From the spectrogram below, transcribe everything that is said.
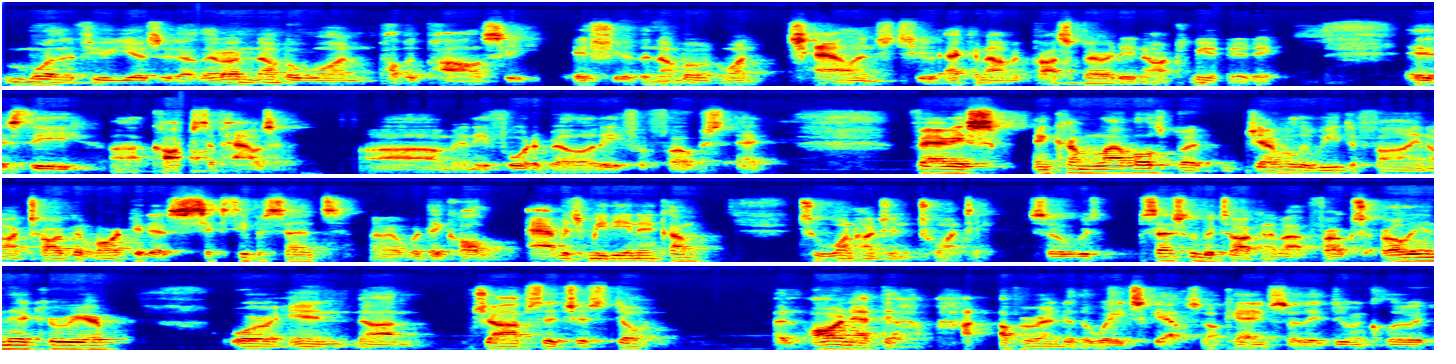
more than a few years ago that our number one public policy issue, the number one challenge to economic prosperity in our community, is the uh, cost of housing um, and the affordability for folks at various income levels, but generally we define our target market as 60%, uh, what they call average median income, to 120. So we're, essentially, we're talking about folks early in their career or in um, jobs that just don't aren't at the upper end of the wage scales. Okay, so they do include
